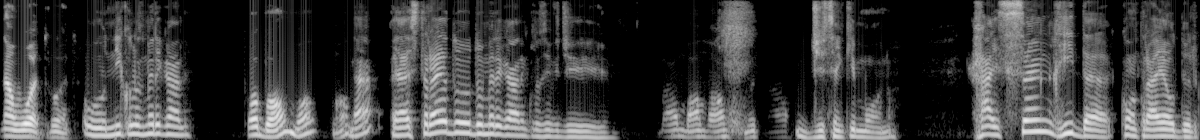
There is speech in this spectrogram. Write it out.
Não, o outro, o outro. O Nicolas Meregali. Pô, bom, bom, bom. Né? É a estreia do, do Meregali, inclusive, de. Bom, bom, bom. Muito bom. De sem kimono. Raissan Rida contra Elder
